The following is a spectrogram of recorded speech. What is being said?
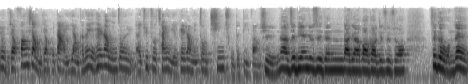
就比较方向比较不大一样，可能也可以让民众来去做参与，也可以让民众清楚的地方。是，那这边就是跟大家报告，就是说，这个我们在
